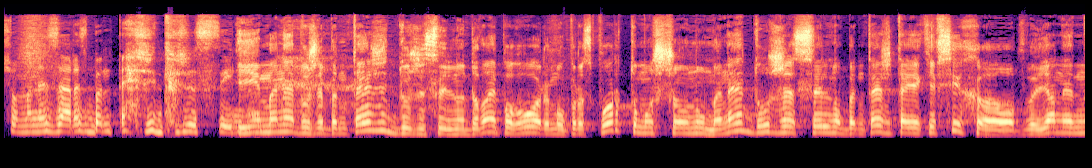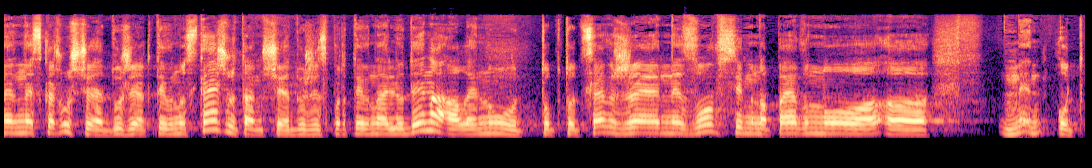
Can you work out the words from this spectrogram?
що мене зараз бентежить дуже сильно. І мене дуже бентежить дуже сильно. Давай поговоримо про спорт, тому що ну мене дуже сильно бентежить, так як і всіх. Е, Я не, не, не скажу, що я дуже активно стежу, там що я дуже спортивна людина, але ну тобто, це вже не зовсім напевно. Е, не, от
